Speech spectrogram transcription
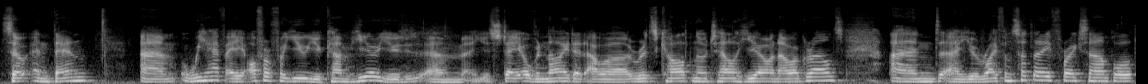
So, and then um, we have a offer for you. You come here, you um, you stay overnight at our Ritz Carlton hotel here on our grounds, and uh, you arrive on Saturday, for example.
